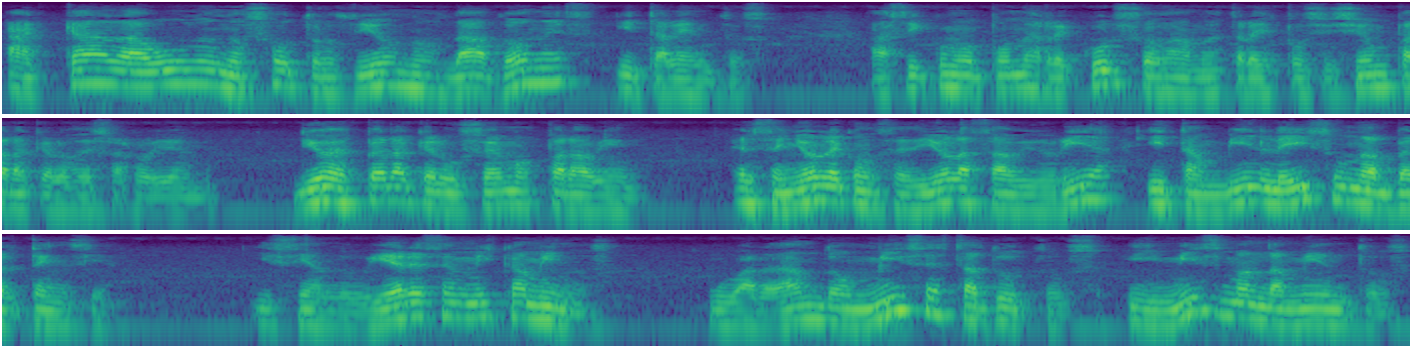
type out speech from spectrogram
a cada uno de nosotros Dios nos da dones y talentos, así como pone recursos a nuestra disposición para que los desarrollemos. Dios espera que lo usemos para bien. El Señor le concedió la sabiduría y también le hizo una advertencia y si anduvieres en mis caminos, guardando mis estatutos y mis mandamientos,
